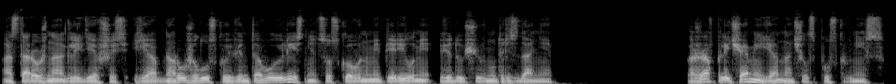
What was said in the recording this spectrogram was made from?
Осторожно оглядевшись, я обнаружил узкую винтовую лестницу с коваными перилами, ведущую внутрь здания. Пожав плечами, я начал спуск вниз.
